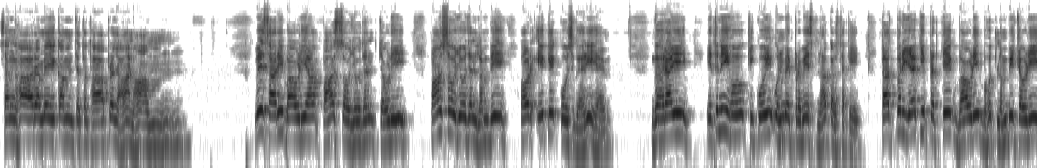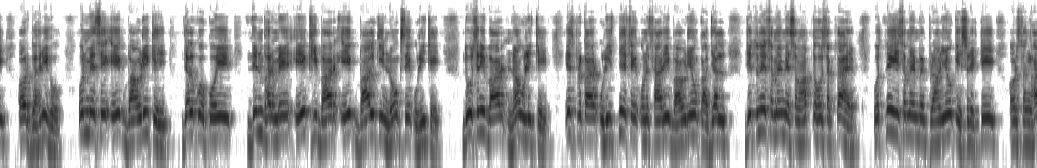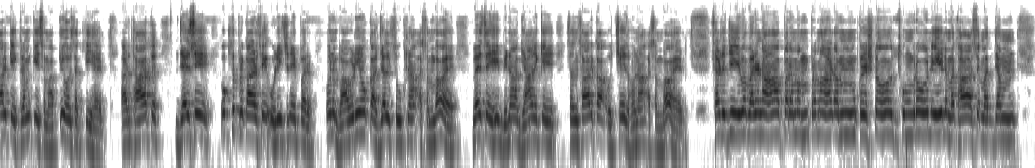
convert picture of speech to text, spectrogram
संहारमेकम च तथा प्रजानाम। वे सारी बावड़ियाँ पाँच सौ योजन चौड़ी, पाँच सौ योजन लंबी और एक एक कोस गहरी है। गहराई इतनी हो कि कोई उनमें प्रवेश न कर सके। तात्पर्य यह कि प्रत्येक बावड़ी बहुत लंबी चौड़ी और गहरी हो। उनमें से एक बावड़ी के जल को कोई दिन भर में एक ही बार एक बाल की नोक से उलीचे। दूसरी बार न उलीचे। इस प्रकार उलीचने से उन सारी बावड़ियों का जल जितने समय में समाप्त हो सकता है, उतने ही समय में प्राणियों की सृष्टि और संहार के क्रम की समाप्ति हो सकती है। अर्थात, जैसे उक्त प्रकार से उलीचने पर उन बावड़ियों का जल सूखना असंभव है, वैसे ही बिना ज्ञान के संसार का उच्छेद होना असंभव है। षडजीव वर्णा परम प्रमाणम कृष्णो धूम्रो नीलमथास मध्यम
